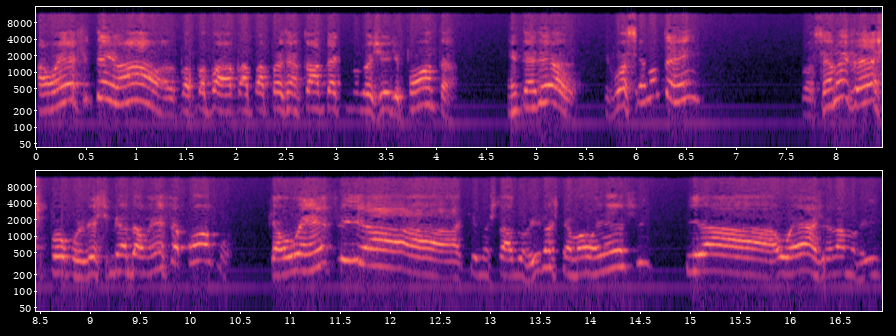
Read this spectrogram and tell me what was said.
A UENF tem lá para apresentar uma tecnologia de ponta, entendeu? E você não tem. Você não investe pouco, o investimento da UENF é pouco. Que a UENF e a, aqui no estado do Rio nós temos a UENF e a UERJ lá no Rio.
